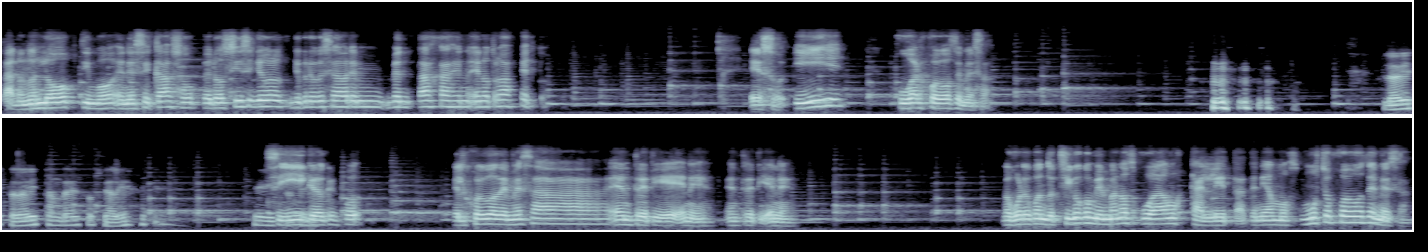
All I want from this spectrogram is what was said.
claro, no es lo óptimo en ese caso, pero sí, sí yo, yo creo que se abren ventajas en, en otros aspectos. Eso, y jugar juegos de mesa. Lo he visto, lo he visto en redes sociales. Sí, he creo que el juego de mesa entretiene, entretiene. Me acuerdo cuando chico con mi hermano jugábamos caleta, teníamos muchos juegos de mesa.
